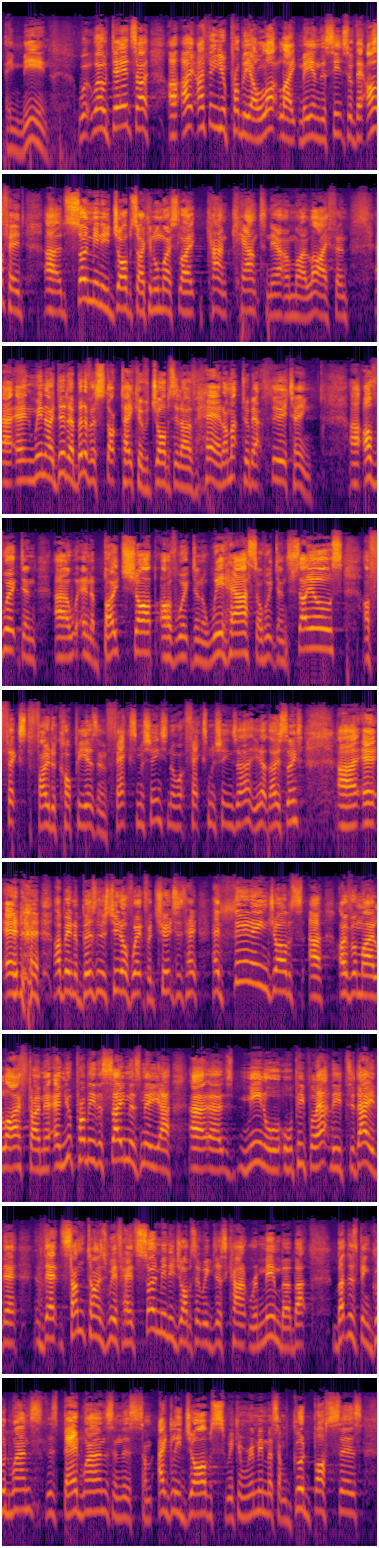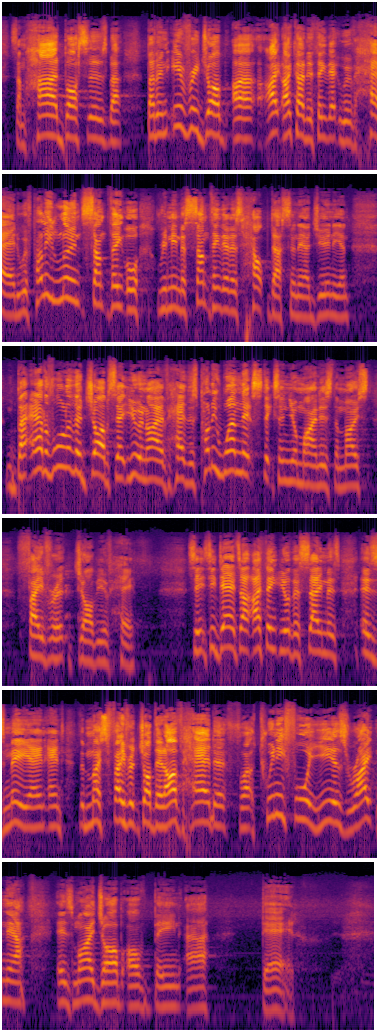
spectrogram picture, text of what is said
Amen. Well, dads, I, I, think you're probably a lot like me in the sense of that I've had uh, so many jobs I can almost like can't count now in my life. And, uh, and when I did a bit of a stock take of jobs that I've had, I'm up to about 13. Uh, I've worked in, uh, in a boat shop, I've worked in a warehouse, I've worked in sales, I've fixed photocopiers and fax machines. You know what fax machines are? Yeah, those things. Uh, and, and I've been a business tutor, I've worked for churches, had, had 13 jobs uh, over my lifetime. And you're probably the same as me, uh, men or, or people out there today, that, that sometimes we've had so many jobs that we just can't remember. But, but there's been good ones, there's bad ones, and there's some ugly jobs. We can remember some good bosses, some hard bosses, but, but in every job uh, I, I kind of think that we've had, we've probably learned something or remember something that has helped us in our journey. And, but out of all of the jobs that you and I have had, there's probably one that sticks in your mind as the most favorite job you've had. See, see dads, I, think you're the same as, as me. And, and the most favorite job that I've had for 24 years right now is my job of being a dad.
